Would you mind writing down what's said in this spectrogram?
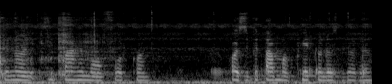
จะหน่อยสิป้าให้หมอฝดก่อนก่อนสิไปตำหมักเพชรก่อนเด้อสิเด้อเด้อ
